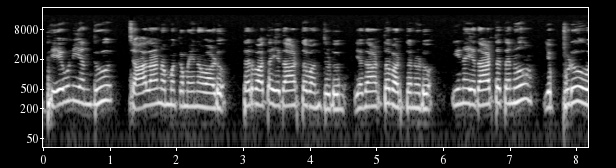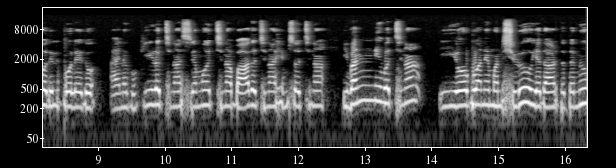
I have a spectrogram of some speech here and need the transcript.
దేవుని యందు చాలా నమ్మకమైన వాడు. తర్వాత యథార్థవంతుడు యథార్థవర్తనుడు. ఈయన యథార్థతను ఎప్పుడూ వదిలిపోలేదు. ఆయనకు కీడొచ్చినా శ్రమ వచ్చినా బాధ వచ్చినా హింస వచ్చినా ఇవన్నీ వచ్చినా ఈ యోబు అనే మనుషుడు యథార్థతను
